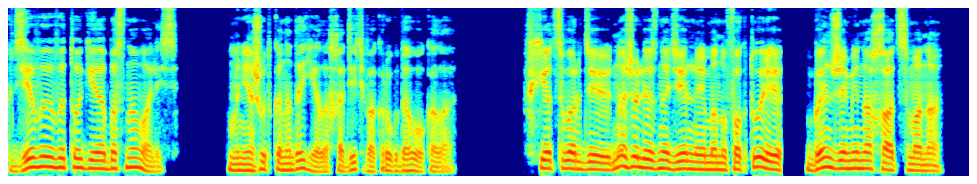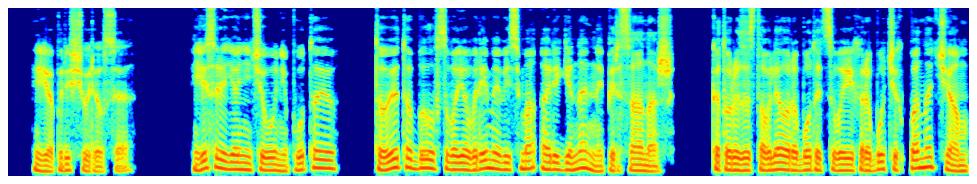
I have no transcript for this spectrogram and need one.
«Где вы в итоге обосновались?» Мне жутко надоело ходить вокруг да около. «В Хетсварде, на железнодельной мануфактуре Бенджамина Хатсмана». Я прищурился. Если я ничего не путаю, то это был в свое время весьма оригинальный персонаж, который заставлял работать своих рабочих по ночам,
